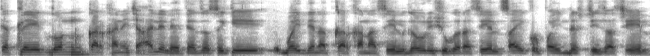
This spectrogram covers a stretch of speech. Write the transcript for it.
त्यातल्या एक दोन कारखान्याच्या आलेल्या आहेत त्या. जसं की वैद्यनाथ कारखाना असेल गौरी शुगर असेल साई कृपा इंडस्ट्रीज असेल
